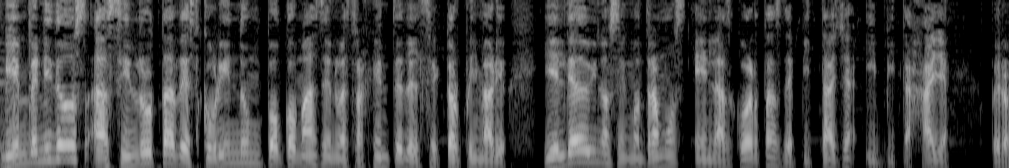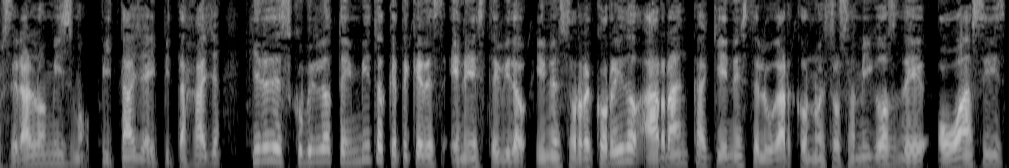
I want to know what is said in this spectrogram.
Bienvenidos a Sin Ruta, descubriendo un poco más de nuestra gente del sector primario. Y el día de hoy nos encontramos en las huertas de Pitaya y Pitajaya. Pero será lo mismo, Pitaya y Pitajaya. ¿Quieres descubrirlo? Te invito a que te quedes en este video. Y nuestro recorrido arranca aquí en este lugar con nuestros amigos de Oasis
